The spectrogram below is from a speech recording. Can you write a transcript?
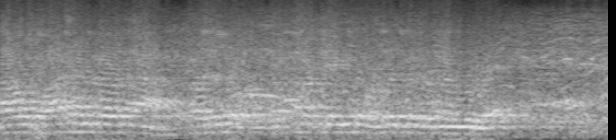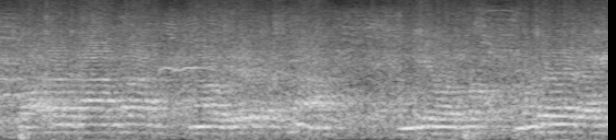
ನಾವು ಸ್ವಾತಂತ್ರ್ಯವನ್ನ ಪಡೆದು ಎಪ್ಪತ್ತೈದು ವಸತಿಗಳು ಬಂದಿವೆ ಅಂತ ನಾವು ಹೇಳಿದ ತಕ್ಷಣ ಒಂದು ಮೊದಲನೇದಾಗಿ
